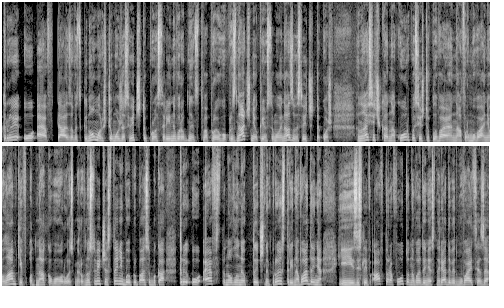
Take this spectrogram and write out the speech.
3 ОФ та заводський номер, що може свідчити про серійне виробництво. Про його призначення, окрім самої назви, свідчить також насічка на корпусі, що впливає на формування уламків однакового розміру. В носовій частині боєприпасу БК 3 ОФ встановлений оптичний пристрій наведення. І зі слів автора, фото наведення снаряду відбувається за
